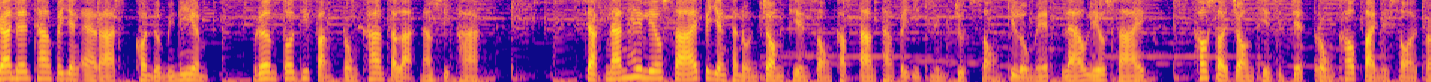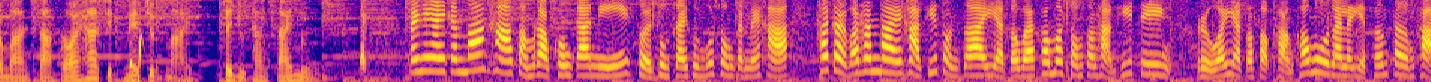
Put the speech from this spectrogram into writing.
การเดินทางไปยังแอรัสคอนโดมิเนียม เริ่มต้นที่ฝั่งตรงข้ามตลาดน้ำสีพักจากนั้นให้เลี้ยวซ้ายไปยังถนนจอมเทียน 2 ขับตามทางไปอีก 1.2 กิโลเมตร แล้วเลี้ยวซ้าย เข้าซอยจอมเทียน 17 ตรงเข้าไปในซอยประมาณ 350 เมตรจุดหมาย จะอยู่ทางซ้ายมือ เป็นยังไงกันบ้างคะสำหรับโครงการนี้สวยถูกใจคุณผู้ชมกันไหมคะ ถ้าเกิดว่าท่านใดค่ะที่สนใจอยากจะแวะเข้ามาชมสถานที่จริง หรือว่าอยากจะสอบถามข้อมูลรายละเอียดเพิ่มเติมค่ะ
